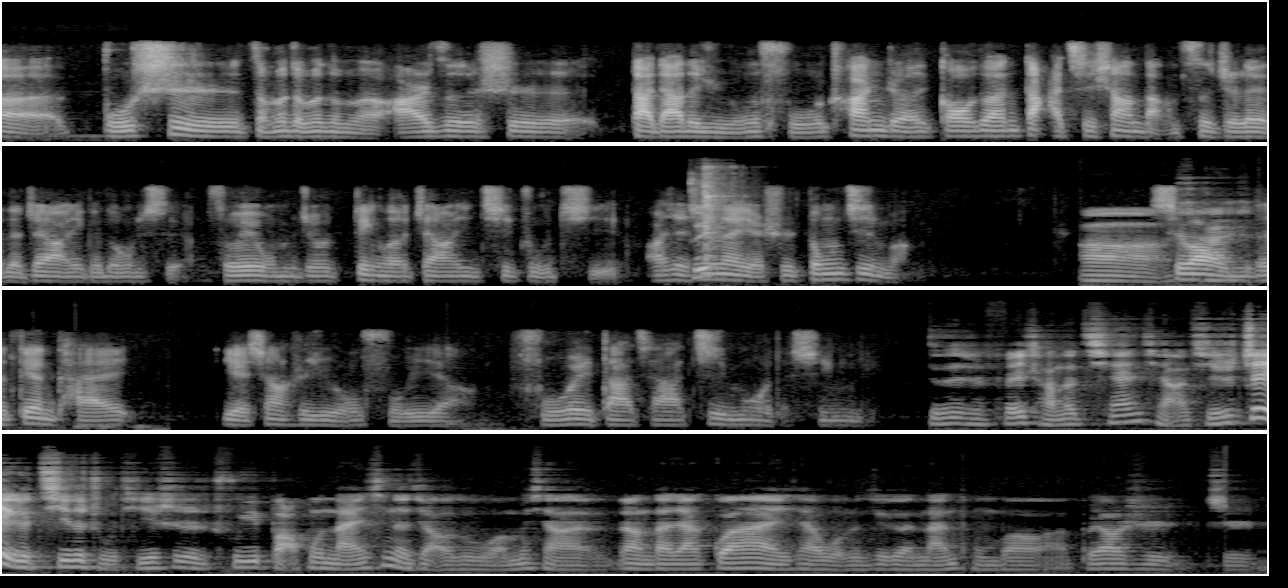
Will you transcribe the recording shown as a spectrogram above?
呃，不是怎么怎么怎么，儿子是大家的羽绒服，穿着高端大气上档次之类的这样一个东西，所以我们就定了这样一期主题，而且现在也是冬季嘛，啊，希望我们的电台也像是羽绒服一样，抚慰大家寂寞的心灵。真的是非常的牵强。其实这个期的主题是出于保护男性的角度，我们想让大家关爱一下我们这个男同胞啊，不要是只。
